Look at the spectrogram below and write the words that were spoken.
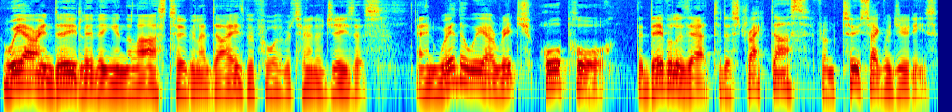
We are indeed living in the last turbulent days before the return of Jesus. And whether we are rich or poor, the devil is out to distract us from two sacred duties,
